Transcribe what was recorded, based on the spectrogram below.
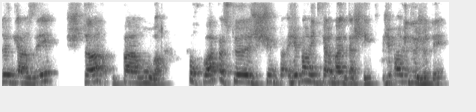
de garder Shtar, Paroua. Pourquoi? Parce que je n'ai pas envie de faire bague je n'ai pas envie de le jeter.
